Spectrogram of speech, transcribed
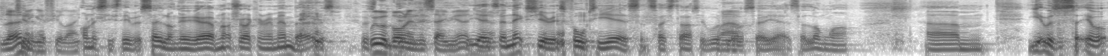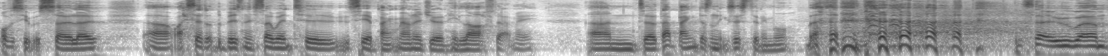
learning, you know, if you like. Honestly, Steve, it was so long ago, I'm not sure I can remember. It was, it was we were born in the same year. Yeah, so next year it's 40 years since I started Woodlore, wow. so yeah, it's a long while. Um, yeah, it was it, obviously it was solo. Uh, I set up the business. I went to see a bank manager, and he laughed at me. And uh, that bank doesn't exist anymore. so, um,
